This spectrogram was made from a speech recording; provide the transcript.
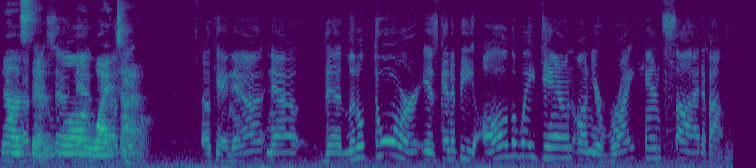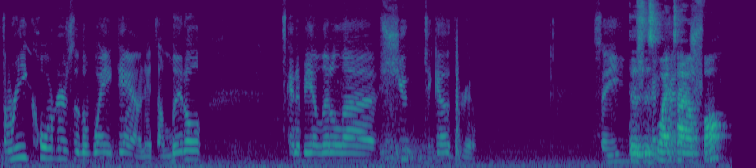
Now it's Okay, that so long now- white okay. tile. Okay, now now the little door is going to be all the way down on your right hand side, about three quarters of the way down. It's a little. It's going to be a little uh, chute to go through. So you Does you this white tile fall?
